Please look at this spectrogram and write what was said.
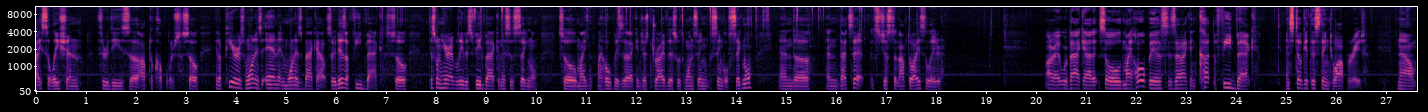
isolation through these uh, optocouplers. So it appears one is in and one is back out. So it is a feedback. So this one here I believe is feedback and this is signal. So my, my hope is that I can just drive this with one sing single signal and uh, and that's it. It's just an opto isolator. Alright, we're back at it. So my hope is is that I can cut the feedback and still get this thing to operate. Now,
